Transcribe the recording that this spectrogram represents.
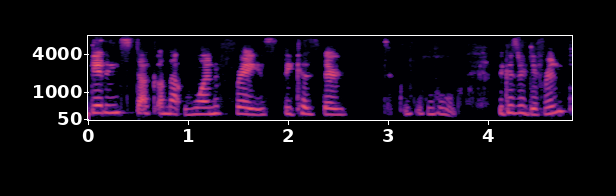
getting stuck on that one phrase because they're because they're different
